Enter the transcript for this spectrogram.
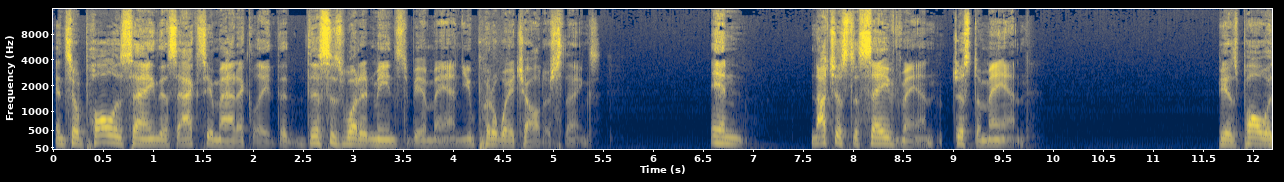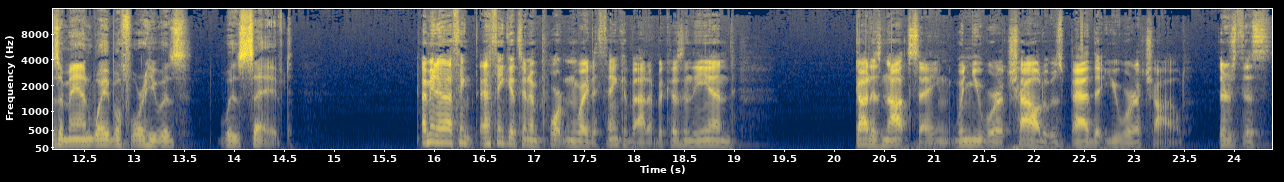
And so Paul is saying this axiomatically that this is what it means to be a man. You put away childish things. And not just a saved man, just a man. Because Paul was a man way before he was was saved. I mean, and I think I think it's an important way to think about it because in the end, God is not saying when you were a child it was bad that you were a child. There's this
